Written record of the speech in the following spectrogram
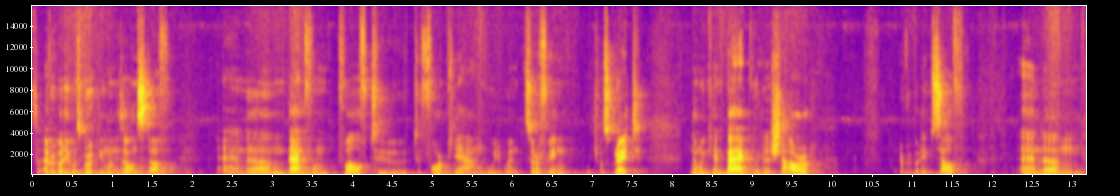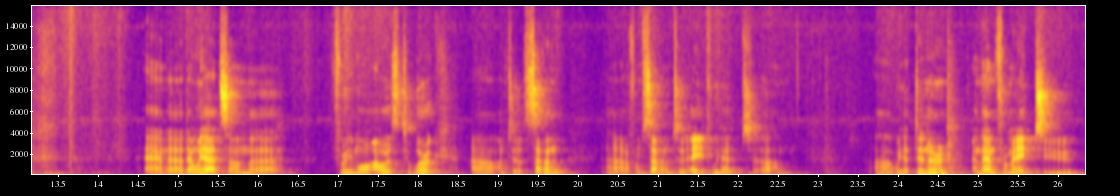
So everybody was working on his own stuff. And um, then from 12 to, to 4 p.m., we went surfing, which was great. Then we came back, we had a shower, everybody himself. And, um, and uh, then we had some uh, three more hours to work uh, until 7. Uh, from 7 to 8, we had, um, uh, we had dinner. And then from 8 to,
